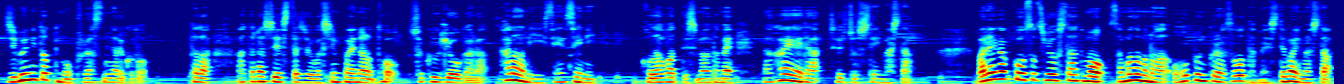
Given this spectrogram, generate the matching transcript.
自分にとってもプラスになること。ただ、新しいスタジオが心配なのと、職業柄、かなり先生にこだわってしまうため、長い間躊躇していました。バレエ学校を卒業した後も様々なオープンクラスを試してはいました。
